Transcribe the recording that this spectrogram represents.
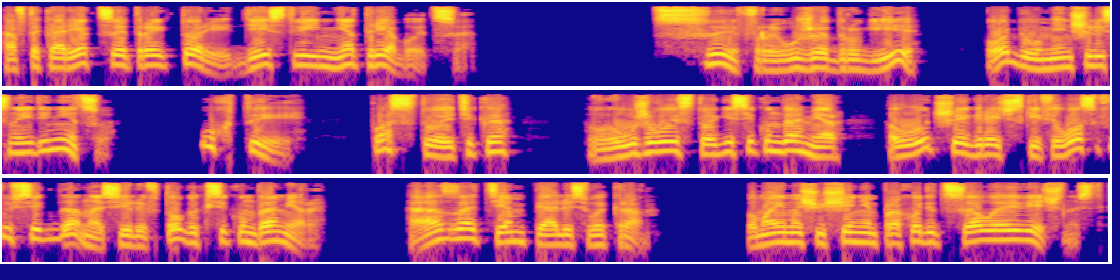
Автокоррекция траектории. Действий не требуется. Цифры уже другие. Обе уменьшились на единицу. Ух ты! Постойте-ка! Выуживал из тоги секундомер. Лучшие греческие философы всегда носили в тогах секундомеры. А затем пялюсь в экран. По моим ощущениям, проходит целая вечность.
